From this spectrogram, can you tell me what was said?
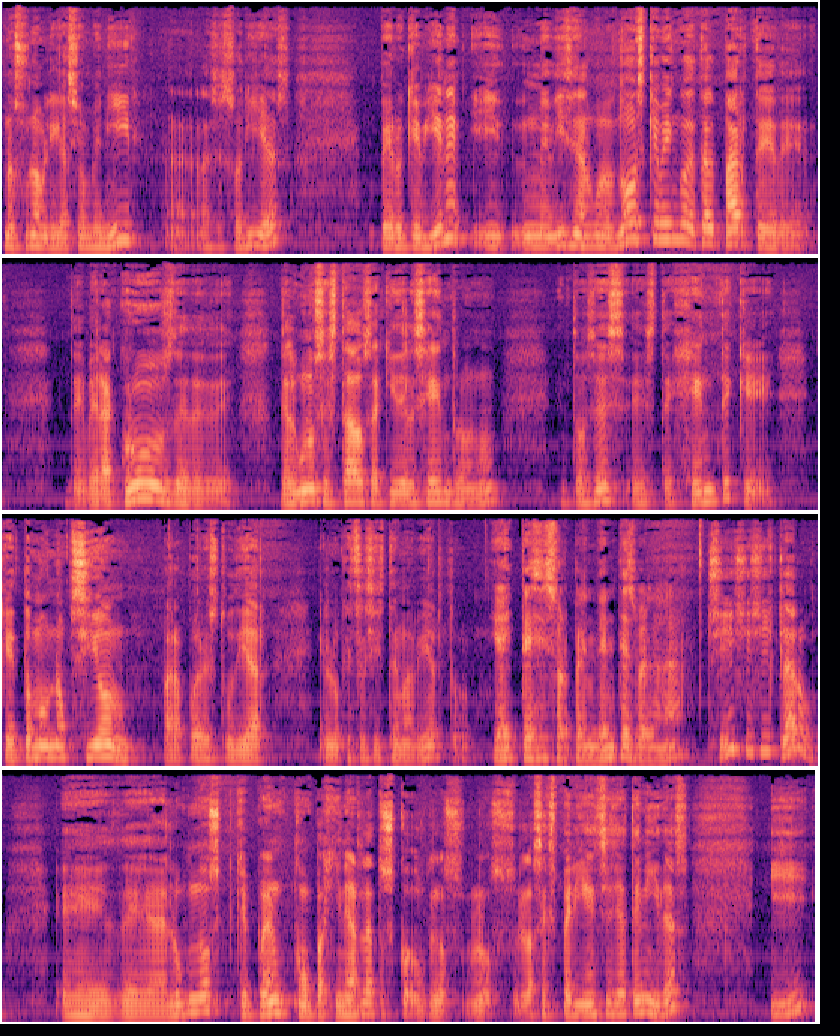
no es una obligación venir a las asesorías, pero que vienen y me dicen algunos, no, es que vengo de tal parte, de, de Veracruz, de, de, algunos estados aquí del centro, ¿no? Entonces, este, gente que, que toma una opción para poder estudiar en lo que es el sistema abierto. Y hay tesis sorprendentes, ¿verdad? Sí, sí, sí, claro. Eh, de alumnos que pueden compaginar los, los, las experiencias ya tenidas y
